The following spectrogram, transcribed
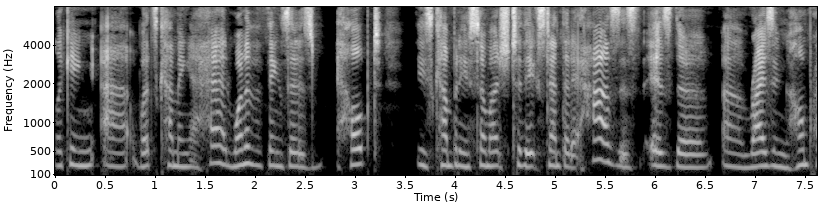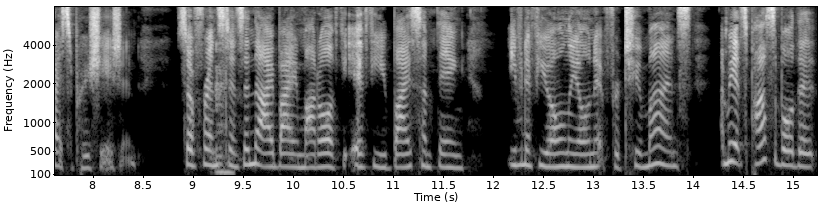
looking at what's coming ahead, one of the things that has helped these companies so much to the extent that it has is, is the um, rising home price appreciation. So, for mm-hmm. instance, in the iBuying model, if, if you buy something, even if you only own it for two months, I mean, it's possible that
